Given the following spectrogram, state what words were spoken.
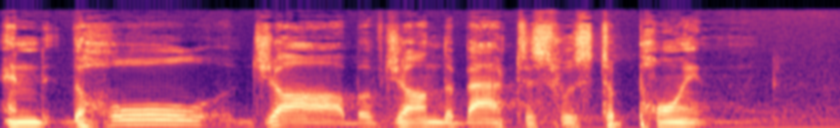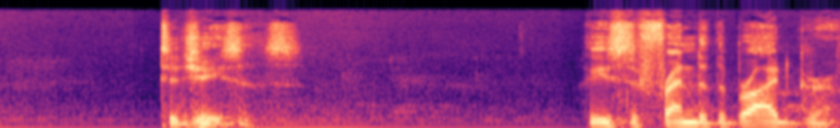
And the whole job of John the Baptist was to point to Jesus. He's the friend of the bridegroom.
